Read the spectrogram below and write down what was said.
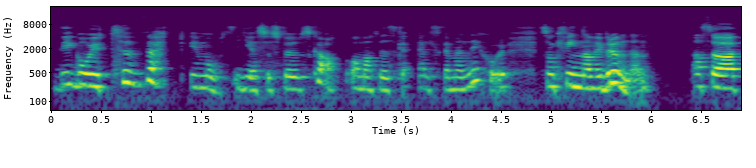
det går ju tvärt emot Jesus budskap om att vi ska älska människor. Som kvinnan vid brunnen. Alltså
